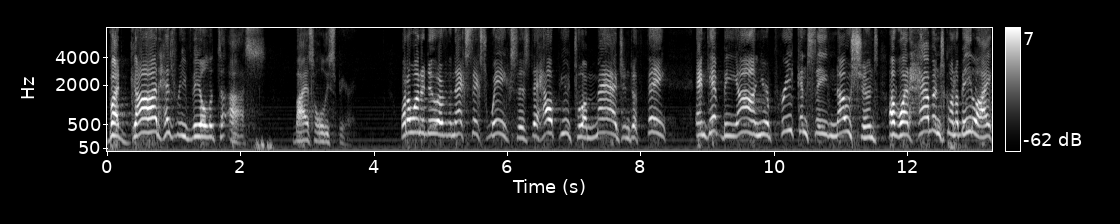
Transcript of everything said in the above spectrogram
But God has revealed it to us by his Holy Spirit." What I want to do over the next 6 weeks is to help you to imagine, to think and get beyond your preconceived notions of what heaven's going to be like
